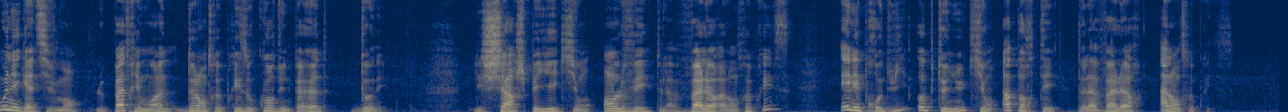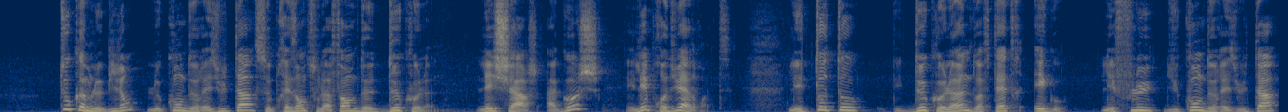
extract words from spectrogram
ou négativement le patrimoine de l'entreprise au cours d'une période donnée. Les charges payées qui ont enlevé de la valeur à l'entreprise et les produits obtenus qui ont apporté de la valeur à l'entreprise. Tout comme le bilan, le compte de résultat se présente sous la forme de deux colonnes. Les charges à gauche et les produits à droite. Les totaux des deux colonnes doivent être égaux. Les flux du compte de résultat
